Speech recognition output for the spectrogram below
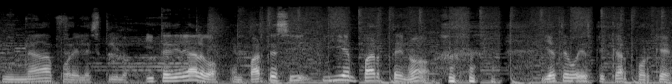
ni nada por el estilo. Y te diré algo, en parte sí y en parte no. ya te voy a explicar por qué.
